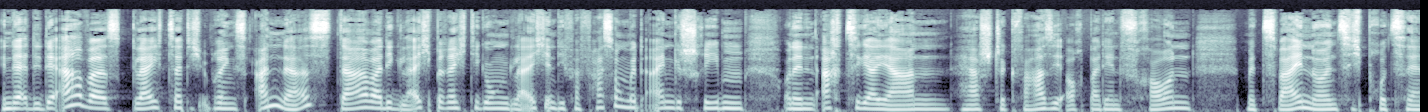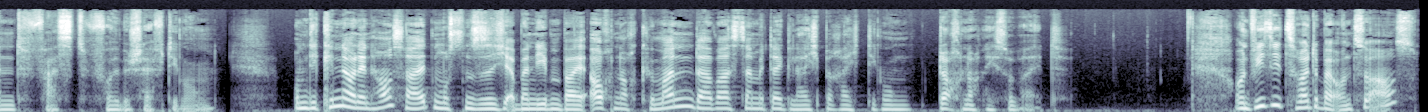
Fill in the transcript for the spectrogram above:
In der DDR war es gleichzeitig übrigens anders. Da war die Gleichberechtigung gleich in die Verfassung mit eingeschrieben und in den 80er Jahren herrschte quasi auch bei den Frauen mit 92 Prozent fast Vollbeschäftigung. Um die Kinder und den Haushalt mussten sie sich aber nebenbei auch noch kümmern. Da war es dann mit der Gleichberechtigung doch noch nicht so weit. Und wie sieht's heute bei uns so aus?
